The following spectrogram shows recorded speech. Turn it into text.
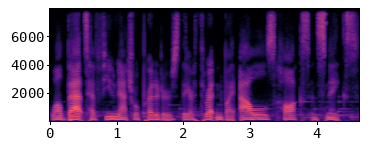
While bats have few natural predators, they are threatened by owls, hawks, and snakes.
